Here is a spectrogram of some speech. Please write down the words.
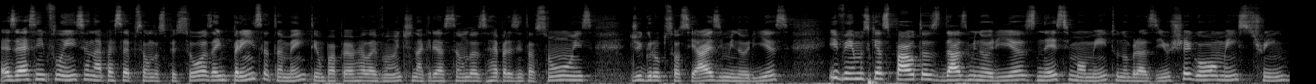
exercem influência na percepção das pessoas. A imprensa também tem um papel relevante na criação das representações de grupos sociais e minorias. E vemos que as pautas das minorias, nesse momento no Brasil, chegou ao mainstream,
